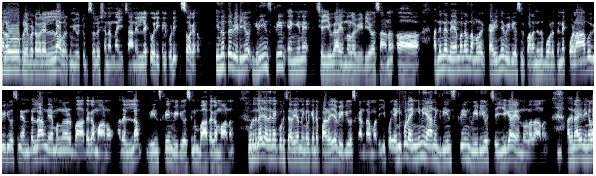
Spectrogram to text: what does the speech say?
ഹലോ പ്രിയപ്പെട്ടവരെല്ലാവർക്കും യൂട്യൂബ് സൊല്യൂഷൻ എന്ന ഈ ചാനലിലേക്ക് ഒരിക്കൽ കൂടി സ്വാഗതം. ഇന്നത്തെ വീഡിയോ ഗ്രീൻ സ്ക്രീൻ എങ്ങനെ ചെയ്യുക എന്നുള്ള വീഡിയോസാണ് അതിന്റെ നിയമങ്ങൾ നമ്മൾ കഴിഞ്ഞ വീഡിയോസിൽ പറഞ്ഞതുപോലെ തന്നെ കൊളാബ് വീഡിയോസിന് എന്തെല്ലാം നിയമങ്ങൾ ബാധകമാണോ അതെല്ലാം ഗ്രീൻ സ്ക്രീൻ വീഡിയോസിനും ബാധകമാണ്. കൂടുതലായി അതിനെക്കുറിച്ച് അറിയാൻ നിങ്ങൾക്ക് എന്റെ പഴയ വീഡിയോസ് കണ്ടാൽ മതി. ഇപ്പോൾ ഇപ്പോൾ എങ്ങനെയാണ് ഗ്രീൻ സ്ക്രീൻ വീഡിയോ ചെയ്യുക എന്നുള്ളതാണ്. അതിനായി നിങ്ങൾ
